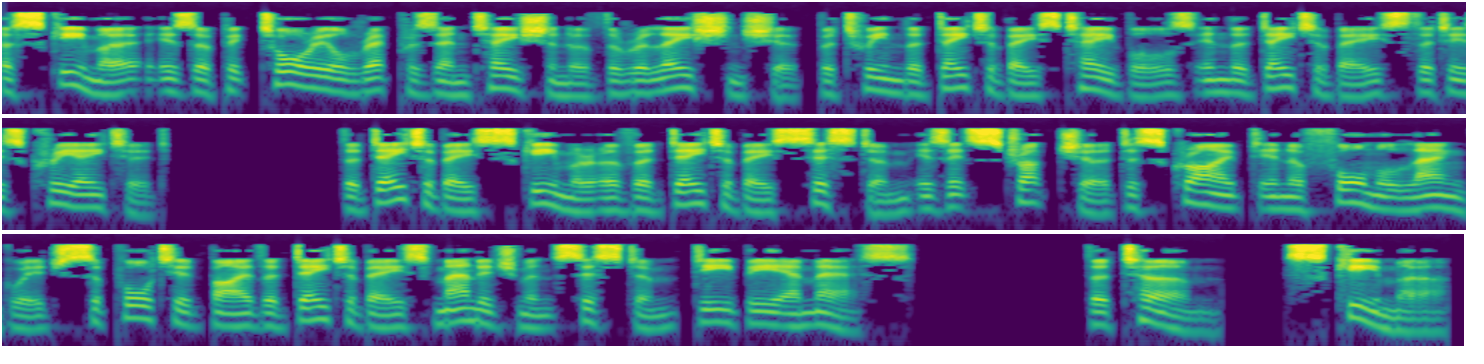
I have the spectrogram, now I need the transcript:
A schema is a pictorial representation of the relationship between the database tables in the database that is created. The database schema of a database system is its structure described in a formal language supported by the Database Management System (DBMS). The term schema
